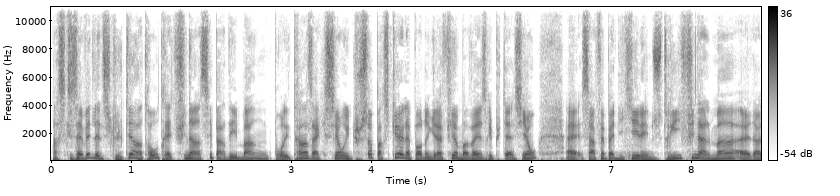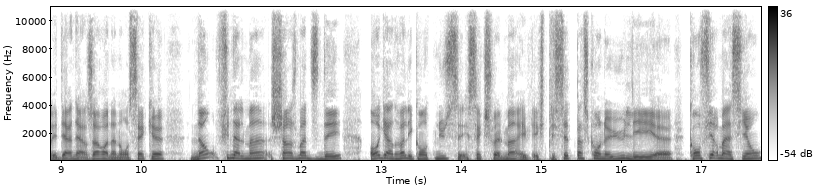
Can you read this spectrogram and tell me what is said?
parce qu'ils avaient de la difficulté, entre autres, à être financés par des banques pour les transactions et tout ça parce que la pornographie a mauvaise réputation. Euh, ça a fait paniquer l'industrie. Finalement, euh, dans les dernières heures, on annonçait que non, finalement, changement d'idée, on gardera les contenus se- sexuellement explicites parce qu'on a eu les euh, confirmations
